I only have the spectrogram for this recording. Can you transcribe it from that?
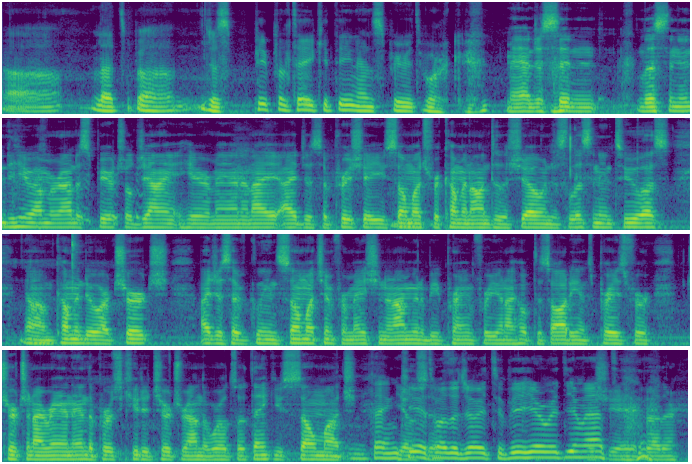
uh, let uh, just people take it in and spirit work. Man, just sitting listening to you, I'm around a spiritual giant here, man, and I, I just appreciate you so much for coming on to the show and just listening to us, um, coming to our church. I just have gleaned so much information, and I'm going to be praying for you, and I hope this audience prays for the church in Iran and the persecuted church around the world. So thank you so much. Thank you. It was a joy to be here with you, Matt. Appreciate it, brother.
